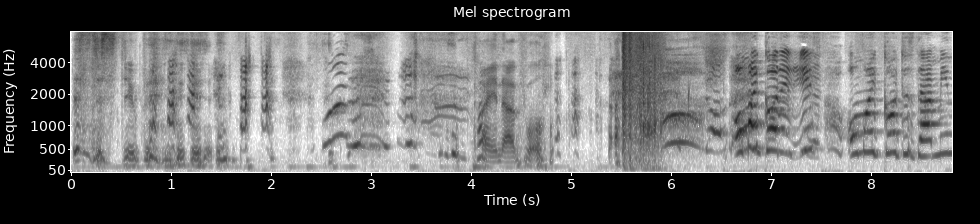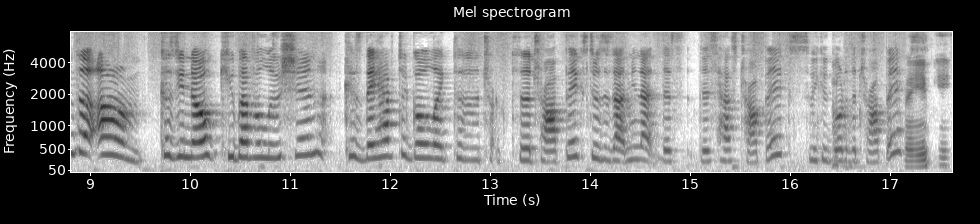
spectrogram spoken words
this is just stupid. Pineapple. oh my god, it is. Oh my god, does that mean the um? Cause you know Cube Evolution, cause they have to go like to the tro- to the tropics. Does that mean that this this has tropics? We could go to the tropics. Maybe.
